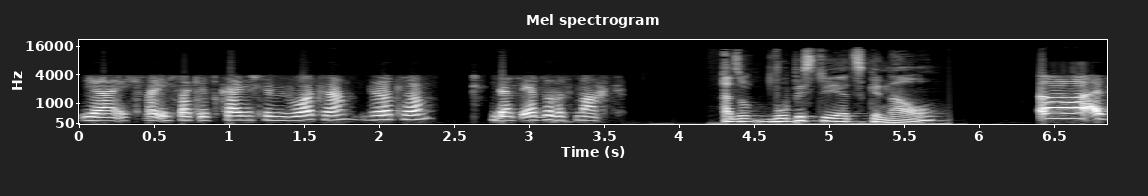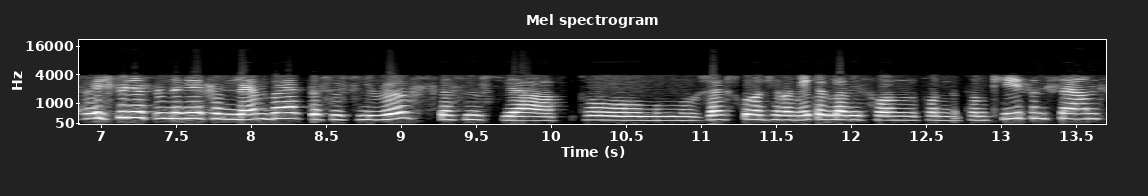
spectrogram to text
ja ich ich sage jetzt keine schlimmen Wörter, Wörter, dass er sowas macht. Also wo bist du jetzt genau? Äh, also ich bin jetzt in der Nähe von Lemberg, das ist Lviv, das ist ja so 600 Kilometer, glaube ich, von, von, von Kiew entfernt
